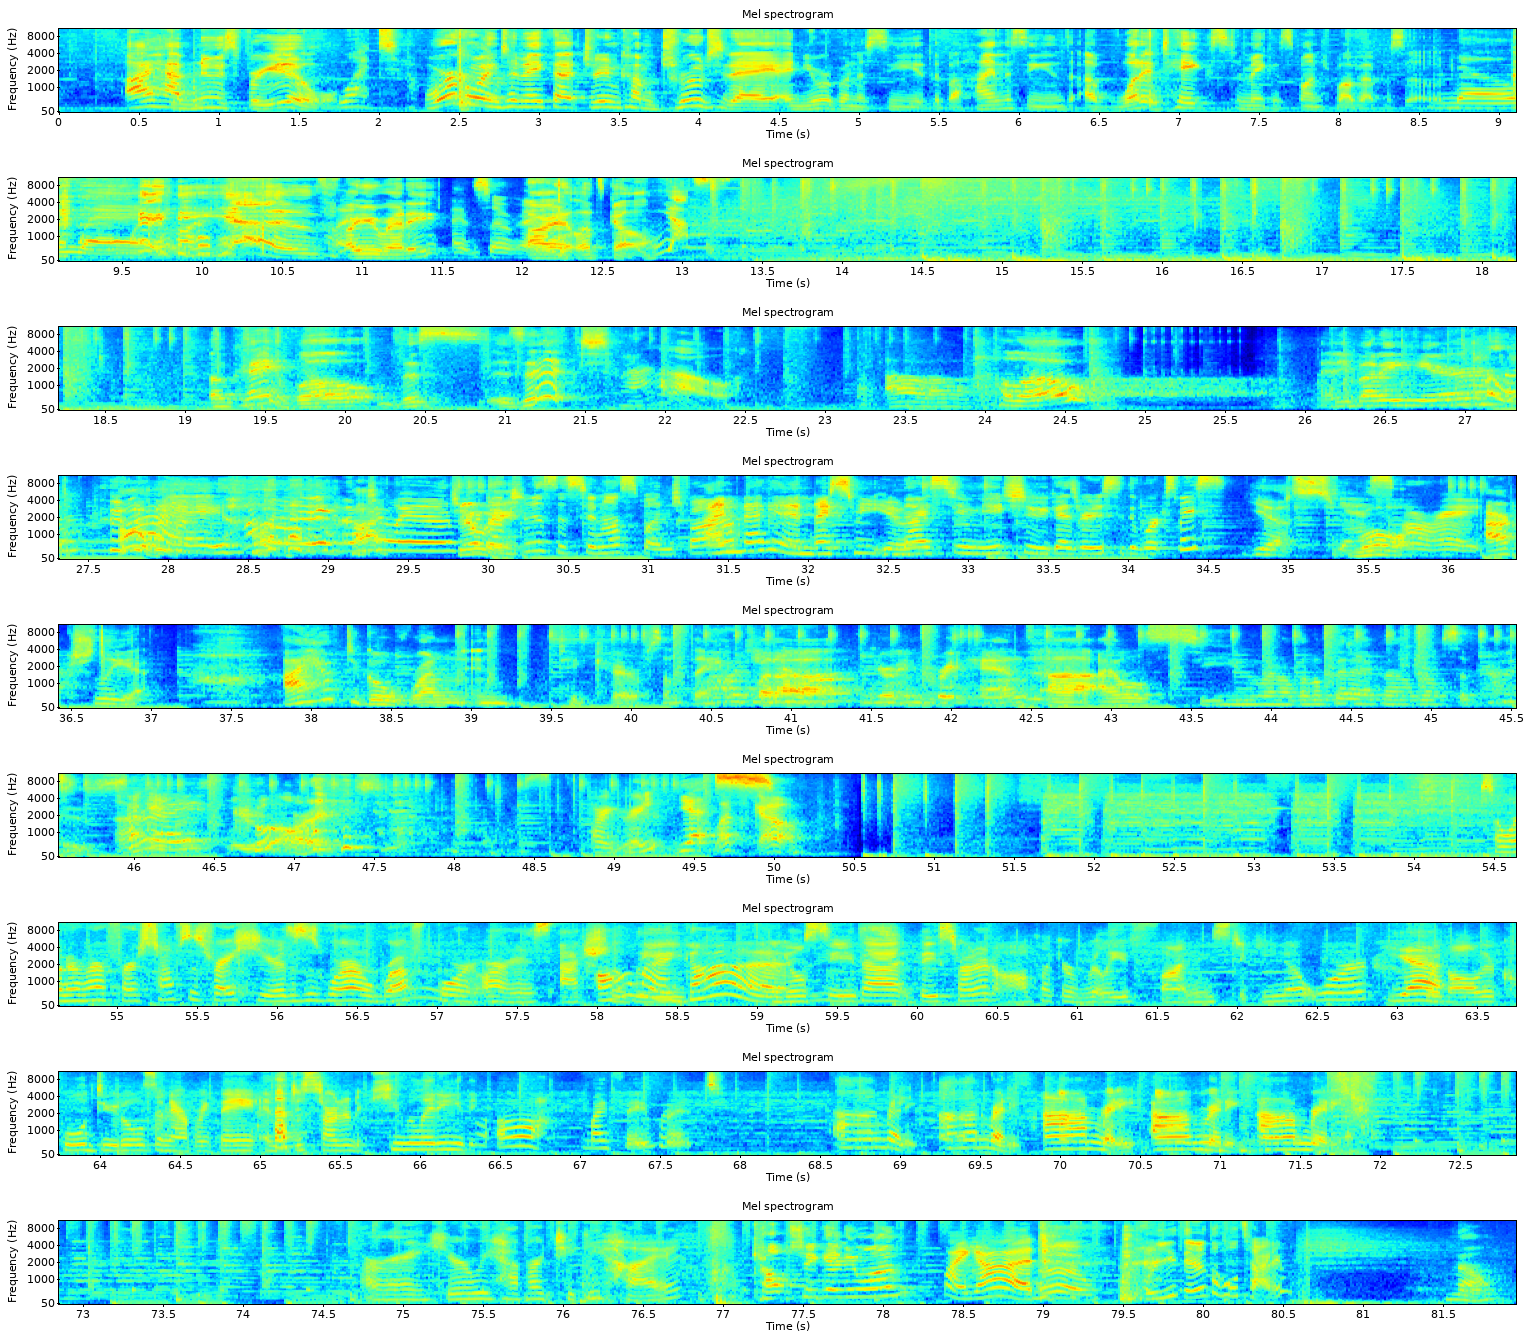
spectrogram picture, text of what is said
I have news for you. What? We're going to make that dream come true today, and you're going to see the behind the scenes of what it takes to make a SpongeBob episode. No way. yes! Are you ready? I'm so ready. All right, let's go. Yes. Okay, well, this is it. Wow. Uh, hello? Anybody here? Hey. Hi. I'm Joanne. Joey. Production assistant on SpongeBob. I'm Megan, nice to meet you. Nice to meet you. You guys ready to see the workspace? Yes. Yes. Well, All right. actually, I have to go run and take care of something, but uh, you're in great hands. Uh, I will see you in a little bit. I have a little surprise. All right. Cool. All right. Are you ready? Yes. Let's go. So one of our first stops is right here. This is where our rough board artists oh actually. Oh my God. And you'll see that they started off like a really fun sticky note war. Yeah. With all their cool doodles and everything, and they just started accumulating. They- Oh, my favorite. I'm ready. I'm ready. I'm ready. I'm ready. I'm ready. All right, here we have our tiki hut. Kelp shake anyone? Oh my God. Whoa. Were you there the whole time? No.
